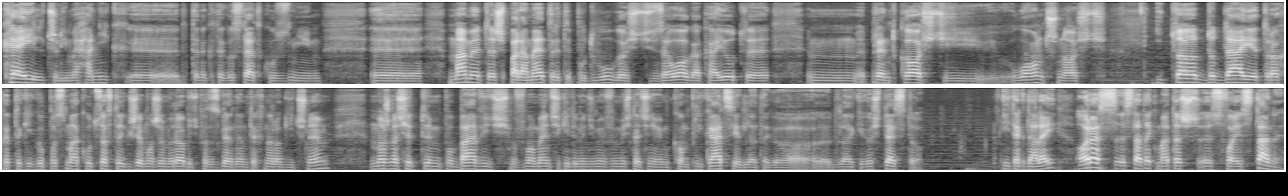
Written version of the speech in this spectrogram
Kale, czyli mechanik y, tego statku z nim. Y, mamy też parametry typu długość, załoga, kajuty, mm, prędkości, łączność. I to dodaje trochę takiego posmaku, co w tej grze możemy robić pod względem technologicznym. Można się tym pobawić w momencie, kiedy będziemy wymyślać, nie wiem, komplikacje dla tego, dla jakiegoś testu. I tak dalej. Oraz statek ma też swoje stany.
